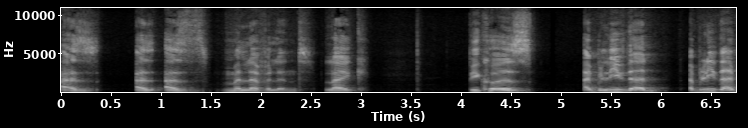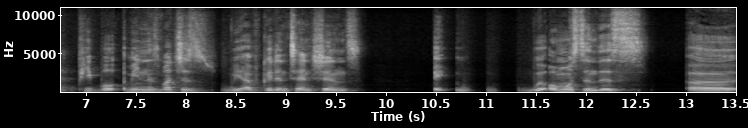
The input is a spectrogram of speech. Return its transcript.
as as as malevolent. Like because I believe that I believe that people. I mean, as much as we have good intentions, it, we're almost in this uh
